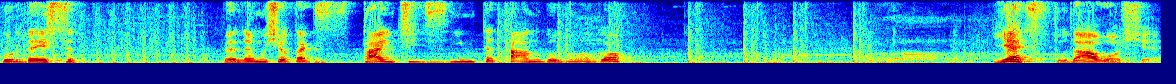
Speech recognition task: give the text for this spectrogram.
Kurde, jeszcze będę musiał tak tańczyć z nim te tango długo? Jest, udało się.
